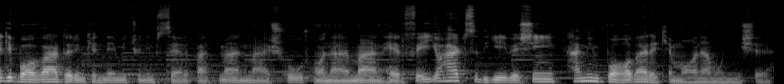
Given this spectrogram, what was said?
اگه باور داریم که نمی‌تونیم ثروتمند، مشهور، هنرمند، حرفه‌ای یا هر چیز دیگه بشیم، همین باوره که مانمون میشه.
